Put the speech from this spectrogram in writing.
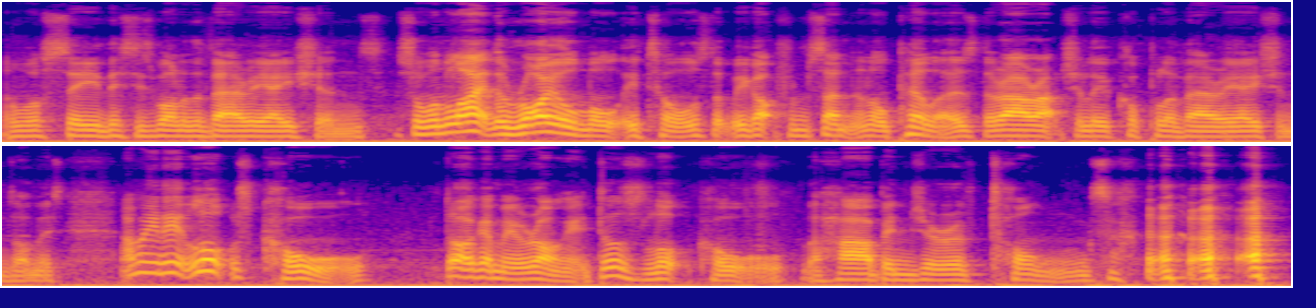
And we'll see this is one of the variations. So unlike the Royal multi-tools that we got from Sentinel Pillars, there are actually a couple of variations on this. I mean, it looks cool. Don't get me wrong, it does look cool. The Harbinger of Tongues.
